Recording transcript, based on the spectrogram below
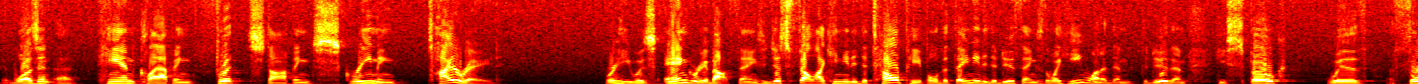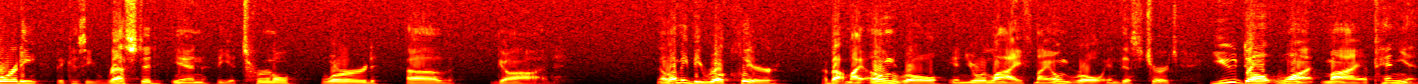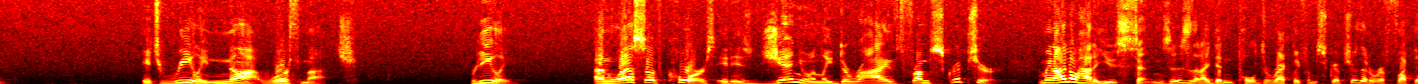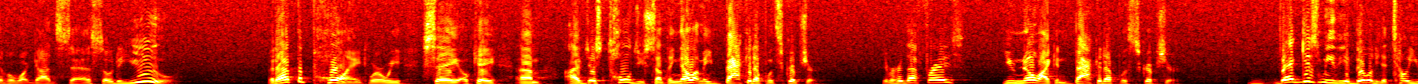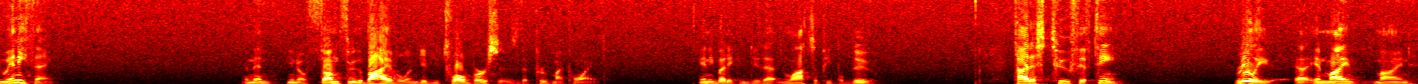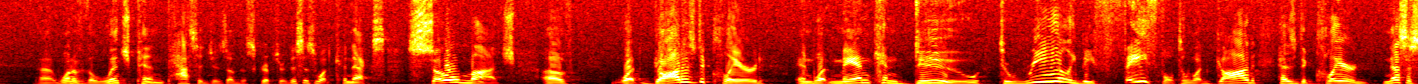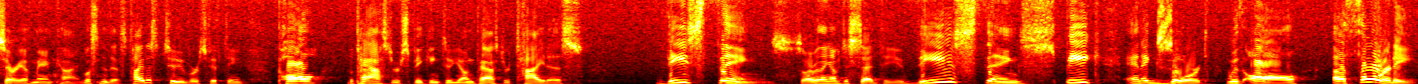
It wasn't a hand clapping, foot stomping, screaming tirade where he was angry about things and just felt like he needed to tell people that they needed to do things the way he wanted them to do them. He spoke with authority because he rested in the eternal Word of God. Now, let me be real clear about my own role in your life, my own role in this church. You don't want my opinion. It's really not worth much. Really. Unless, of course, it is genuinely derived from Scripture. I mean, I know how to use sentences that I didn't pull directly from Scripture that are reflective of what God says. So do you. But at the point where we say, okay, um, I've just told you something, now let me back it up with Scripture. You ever heard that phrase? You know I can back it up with Scripture. That gives me the ability to tell you anything. And then, you know, thumb through the Bible and give you 12 verses that prove my point. Anybody can do that, and lots of people do. Titus 2.15 really, uh, in my mind, uh, one of the linchpin passages of the scripture. This is what connects so much of what God has declared and what man can do to really be faithful to what God has declared necessary of mankind. Listen to this Titus 2, verse 15. Paul, the pastor, speaking to young pastor Titus, these things, so everything I've just said to you, these things speak and exhort with all authority.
